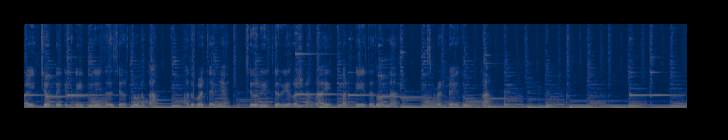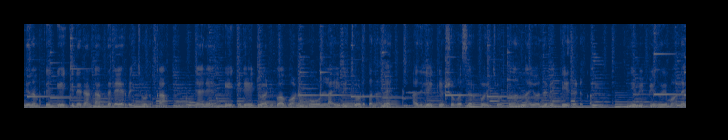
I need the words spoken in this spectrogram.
വൈറ്റ് ചോക്ലേറ്റ് ക്രീം ചെയ്തത് ചേർത്ത് കൊടുക്കാം. അതുപോലെ തന്നെ ചെറിയ ചെറിയ കഷ്ണങ്ങളായി കട്ട് ചെയ്തത് ഒന്ന് സ്പ്രെഡ് ചെയ്ത് കൊടുക്കാം. ഇനി നമുക്ക് കേക്കിന്റെ രണ്ടാമത്തെ ലെയർ വെച്ച് കൊടുക്കാം. ഞാൻ കേക്കിന്റെ ഏറ്റവും അടിഭാഗമാണ് മുകളിലായി വെച്ച് കൊടുക്കുന്നത്. അതിലേക്ക് ഷുഗർ സിറപ്പ് ഒഴിച്ച് കൊടുത്ത് നന്നായി ഒന്ന് വെറ്റ് ചെയ്തെടുക്കാം. ഇനി വിപ്പിംഗ് ക്രീം ഒന്ന്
